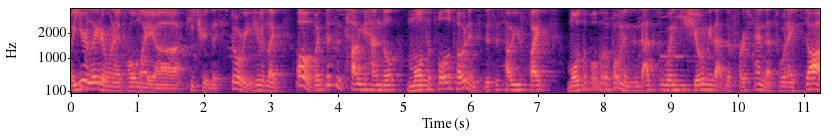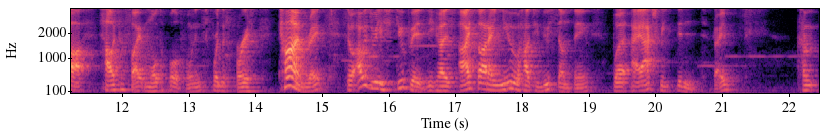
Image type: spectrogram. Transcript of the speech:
A year later, when I told my uh, teacher this story, he was like, "Oh, but this is how you handle multiple opponents. This is how you fight multiple opponents." And that's when he showed me that the first time. That's when I saw how to fight multiple opponents for the first time, right? So I was really stupid because I thought I knew how to do something, but I actually didn't, right? Come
